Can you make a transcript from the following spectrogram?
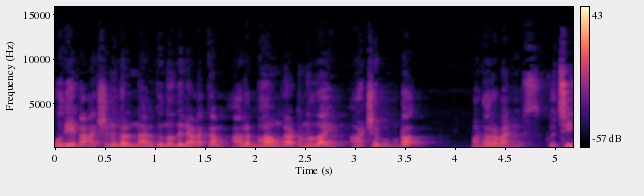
പുതിയ കണക്ഷനുകൾ നൽകുന്നതിലടക്കം അലംഭാവം കാട്ടുന്നതായും ആക്ഷേപമുണ്ട്. മനോരമ ന്യൂസ് കൊച്ചി.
